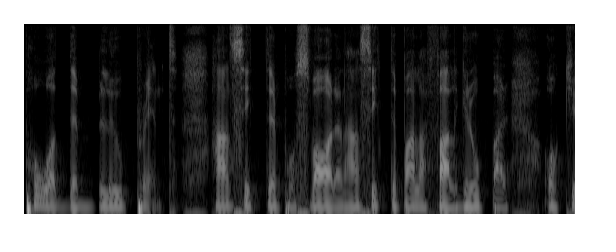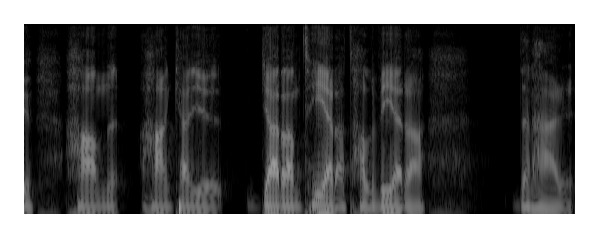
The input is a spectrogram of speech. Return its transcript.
på the blueprint. Han sitter på svaren, han sitter på alla fallgropar. Och eh, han, han kan ju garanterat halvera den här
